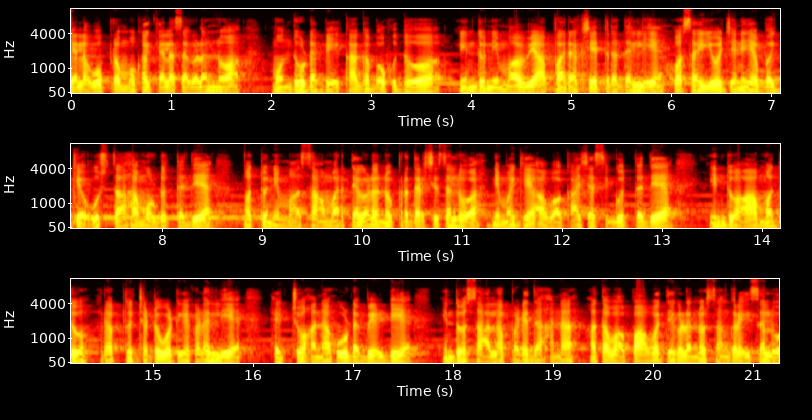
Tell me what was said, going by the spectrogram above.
ಕೆಲವು ಪ್ರಮುಖ ಕೆಲಸಗಳನ್ನು ಮುಂದೂಡಬೇಕಾಗಬಹುದು. ಇಂದು ನಿಮ್ಮ ವ್ಯಾಪಾರ ಕ್ಷೇತ್ರದಲ್ಲಿ ಹೊಸ ಯೋಜನೆಯ ಬಗ್ಗೆ ಉತ್ಸಾಹ ಮೂಡುತ್ತದೆ ಮತ್ತು ನಿಮ್ಮ ಸಾಮರ್ಥ್ಯಗಳನ್ನು ಪ್ರದರ್ಶಿಸಲು ನಿಮಗೆ ಅವಕಾಶ ಸಿಗುತ್ತದೆ. ಇಂದು ಆಮದು, ರಫ್ತು ಚಟುವಟಿಕೆಗಳಲ್ಲಿ ಹೆಚ್ಚು ಹಣ ಹೂಡಬೇಡಿ. ಇಂದು ಸಾಲ ಪಡೆದ ಹಣ ಅಥವಾ ಪಾವತಿಗಳನ್ನು ಸಂಗ್ರಹಿಸಲು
